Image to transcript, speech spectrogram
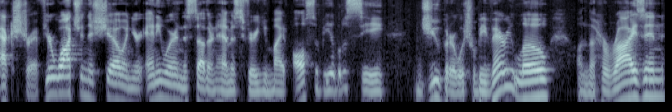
extra. If you're watching this show and you're anywhere in the southern hemisphere, you might also be able to see Jupiter, which will be very low on the horizon.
